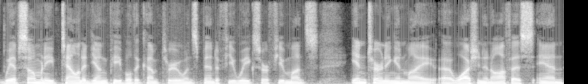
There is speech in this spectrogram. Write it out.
we have so many talented young people that come through and spend a few weeks or a few months interning in my uh, Washington office, and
